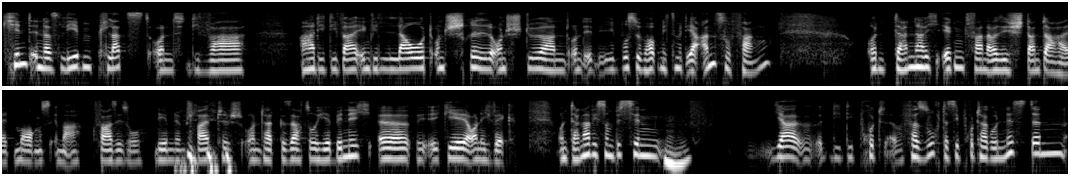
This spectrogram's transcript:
Kind in das Leben platzt und die war, ah, die, die war irgendwie laut und schrill und störend und ich wusste überhaupt nichts mit ihr anzufangen. Und dann habe ich irgendwann, aber sie stand da halt morgens immer quasi so neben dem Schreibtisch und hat gesagt, so hier bin ich, äh, ich gehe ja auch nicht weg. Und dann habe ich so ein bisschen mhm. ja die die Pro versucht, dass die Protagonistin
